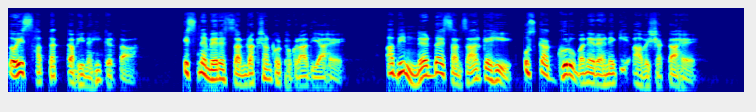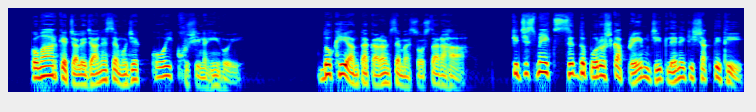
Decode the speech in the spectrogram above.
तो इस हद तक कभी नहीं गिरता। इसने मेरे संरक्षण को ठुकरा दिया है। अभी निर्दय संसार के ही उसका गुरु बने रहने की आवश्यकता है। कुमार के चले जाने से मुझे कोई खुशी नहीं हुई। दुखी अंतकरण से मैं सोचता रहा कि जिसमें एक सिद्ध पुरुष का प्रेम जीत लेने की शक्ति थी,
